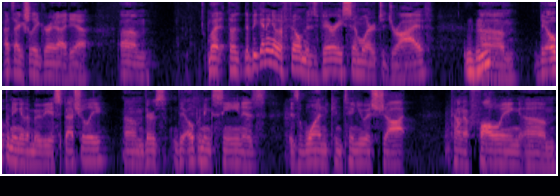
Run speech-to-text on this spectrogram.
That's actually a great idea. Um, but the the beginning of the film is very similar to Drive. Um, the opening of the movie, especially, um, there's the opening scene is is one continuous shot, kind of following um,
